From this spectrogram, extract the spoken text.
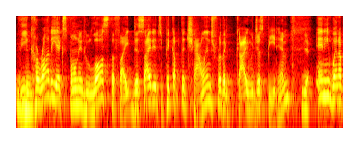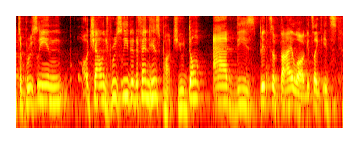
the karate exponent who lost the fight decided to pick up the challenge for the guy who just beat him. Yeah. And he went up to Bruce Lee and uh, challenged Bruce Lee to defend his punch. You don't add these bits of dialogue. It's like it's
